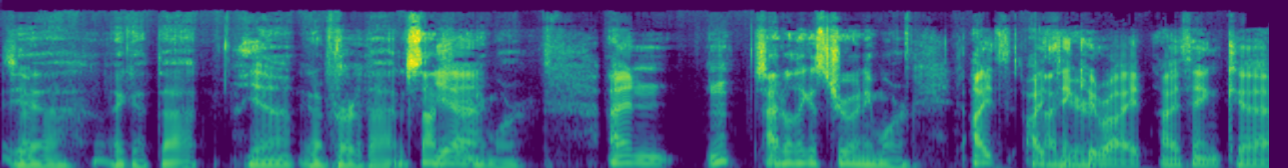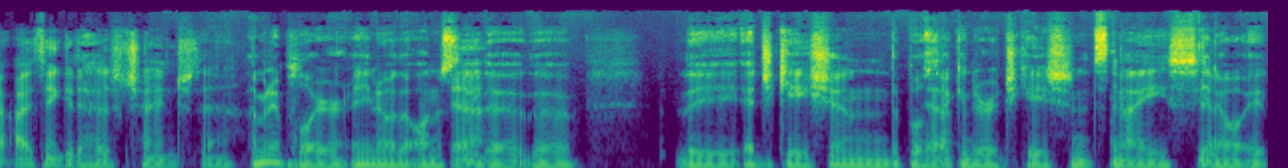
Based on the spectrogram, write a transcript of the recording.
So- Yeah. I get that. yeah, And I've heard of that. It's not Yeah. true anymore. and. Hmm? I don't think it's true anymore. I th- I Not think here. you're right. I think uh, I think it has changed there. I'm an employer. and, You know, the, honestly, Yeah. the, the, the education, the post secondary education, it's nice. You Yeah. know, it,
